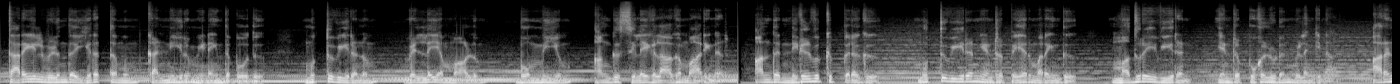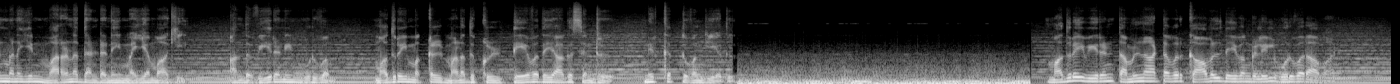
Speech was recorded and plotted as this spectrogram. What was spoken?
தரையில் விழுந்த இரத்தமும் கண்ணீரும் இணைந்தபோது முத்துவீரனும் வெள்ளையம்மாளும் பொம்மியும் அங்கு சிலைகளாக மாறினர். அந்த நிகழ்வுக்குப் பிறகு முத்துவீரன் என்ற பெயர் மறைந்து மதுரை வீரன் என்ற புகழுடன் விளங்கினார். அரண்மனையின் மரண தண்டனை மையமாகி அந்த வீரனின் உருவம் மதுரை மக்கள் மனதுக்குள் தேவதையாக சென்று நிற்கத் துவங்கியது. மதுரை வீரன் தமிழ்நாட்டவர் காவல் தெய்வங்களில் ஒருவராவார்.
